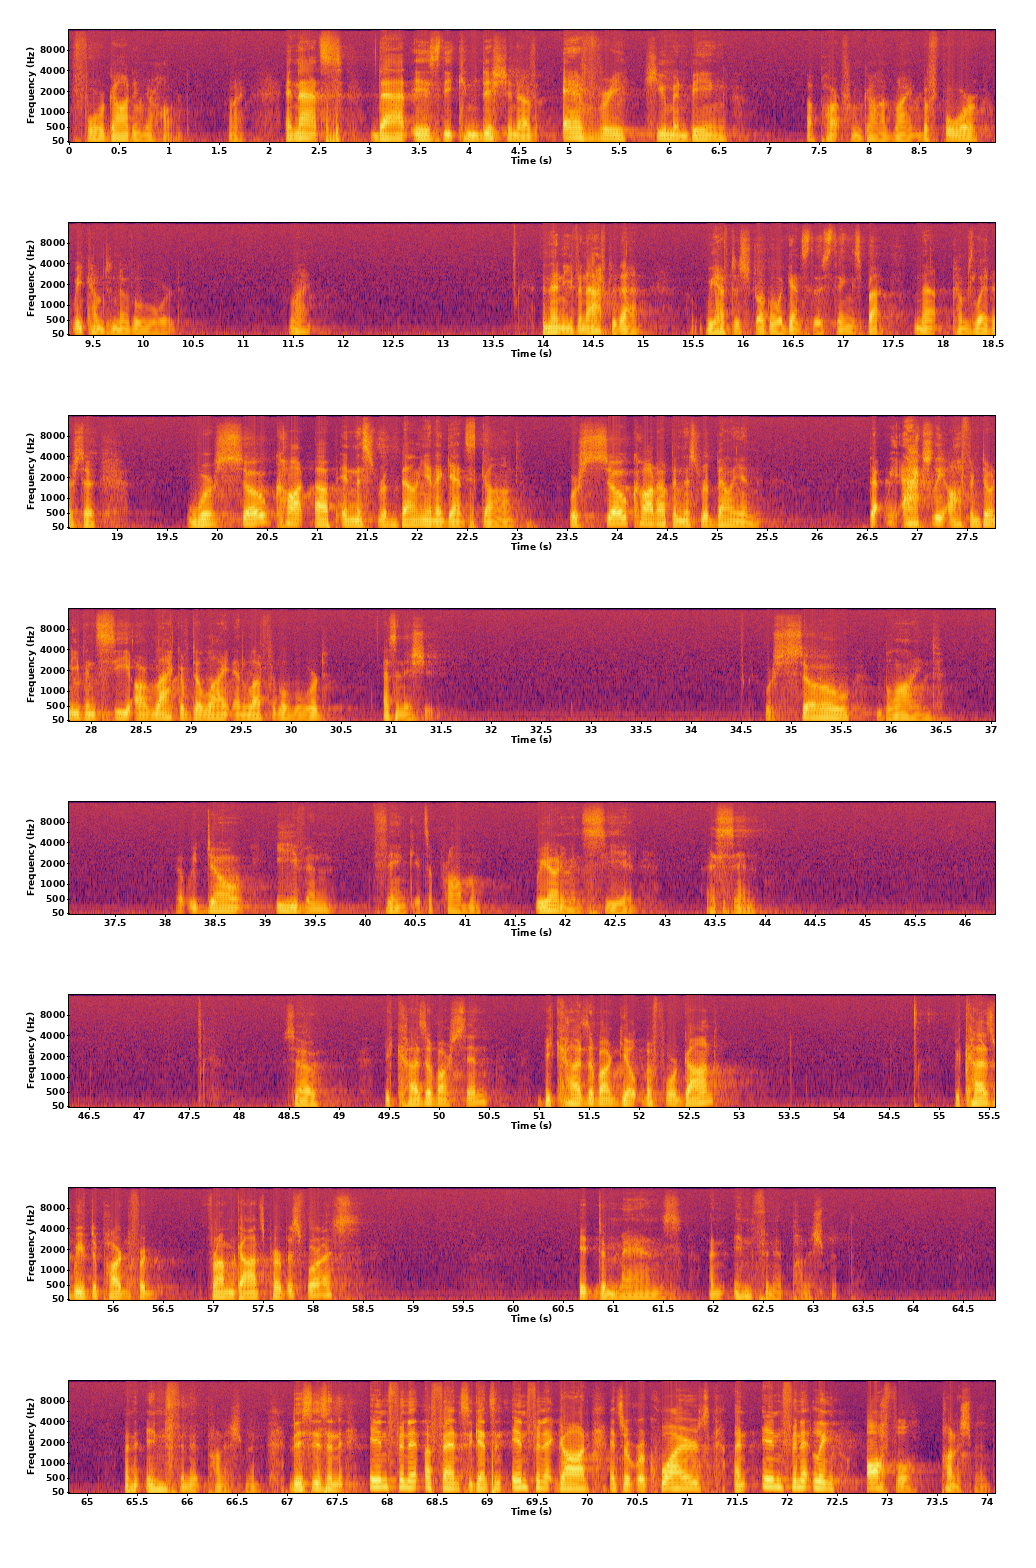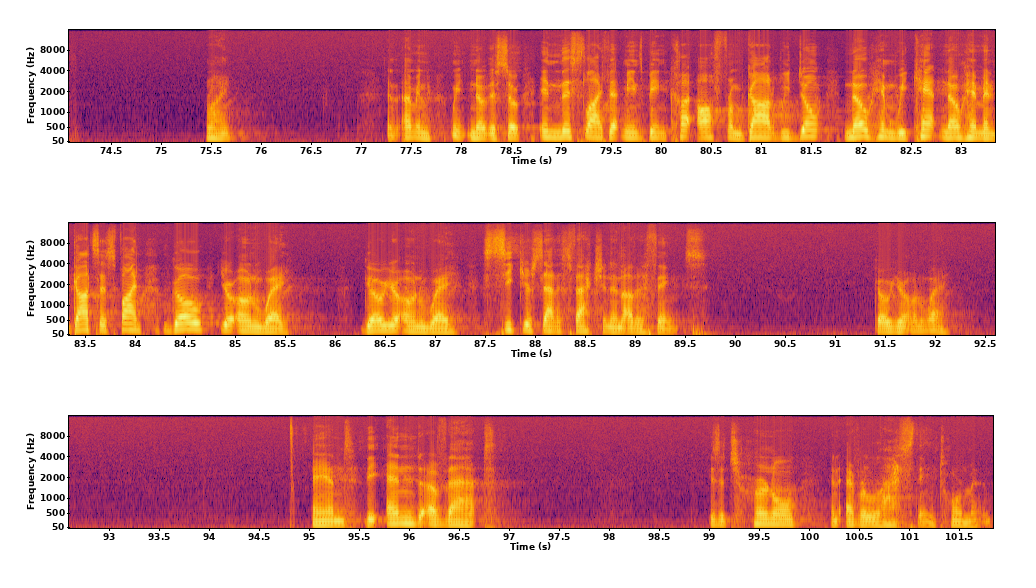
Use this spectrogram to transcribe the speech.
for God in your heart. Right? And that's, that is the condition of every human being apart from God, right? Before we come to know the Lord. Right? And then even after that, we have to struggle against those things, but that comes later. So we're so caught up in this rebellion against God. We're so caught up in this rebellion that we actually often don't even see our lack of delight and love for the Lord as an issue. We're so blind that we don't even think it's a problem. We don't even see it as sin. So, because of our sin, because of our guilt before God, because we've departed for, from God's purpose for us, it demands an infinite punishment. An infinite punishment. This is an infinite offense against an infinite God, and so it requires an infinitely awful punishment. Right? And I mean, we know this. So in this life, that means being cut off from God. We don't know Him. We can't know Him. And God says, fine, go your own way. Go your own way. Seek your satisfaction in other things. Go your own way. And the end of that is eternal and everlasting torment.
